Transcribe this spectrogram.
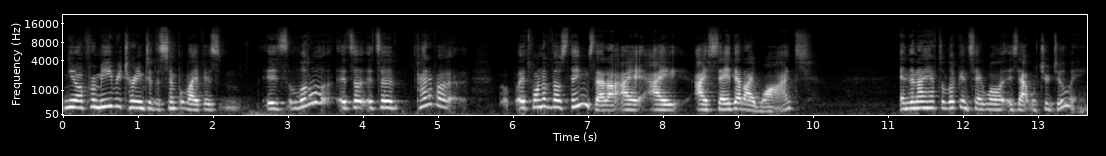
you know, for me, returning to the simple life is is a little it's a it's a kind of a it's one of those things that I I I say that I want and then I have to look and say, well, is that what you're doing?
